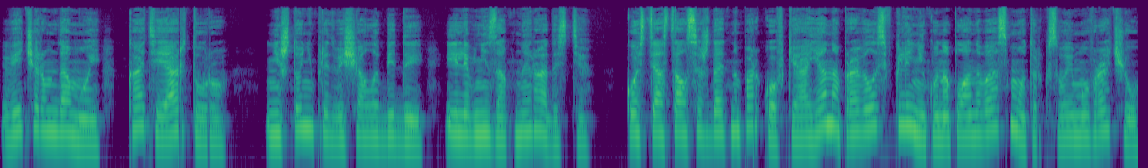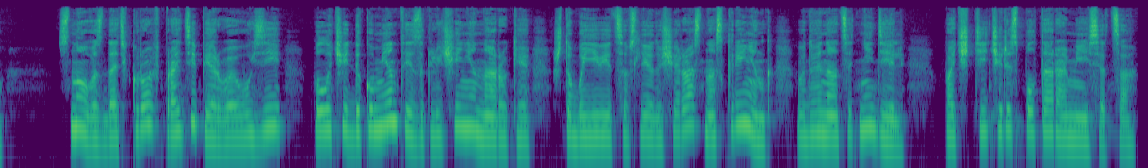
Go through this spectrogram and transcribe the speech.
вечером домой, к Кате и Артуру. Ничто не предвещало беды или внезапной радости. Костя остался ждать на парковке, а я направилась в клинику на плановый осмотр к своему врачу. Снова сдать кровь, пройти первое УЗИ, получить документы и заключение на руки, чтобы явиться в следующий раз на скрининг в 12 недель, почти через полтора месяца.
